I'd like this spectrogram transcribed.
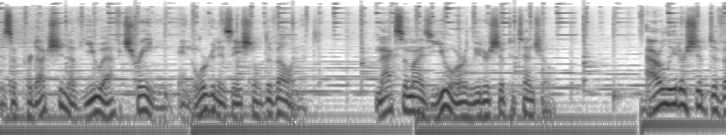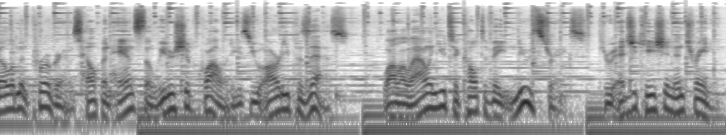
is a production of UF Training and Organizational Development. Maximize your leadership potential. Our leadership development programs help enhance the leadership qualities you already possess while allowing you to cultivate new strengths through education and training,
